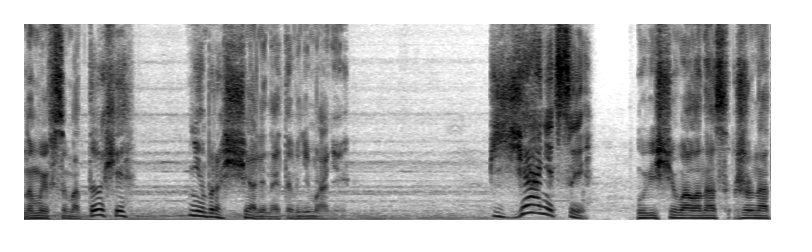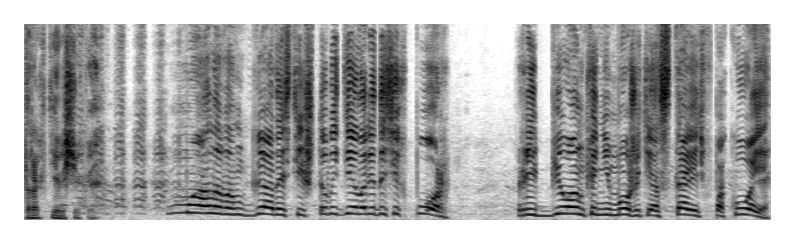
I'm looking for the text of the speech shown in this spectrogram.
но мы в суматохе не обращали на это внимания. «Пьяницы!» — увещевала нас жена трактирщика. «Мало вам гадостей, что вы делали до сих пор! Ребенка не можете оставить в покое!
